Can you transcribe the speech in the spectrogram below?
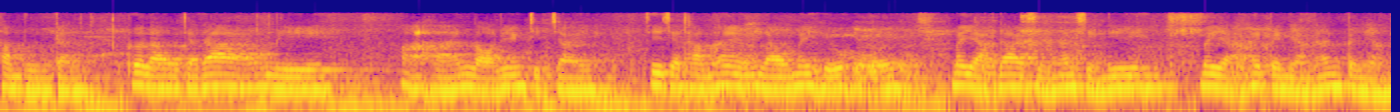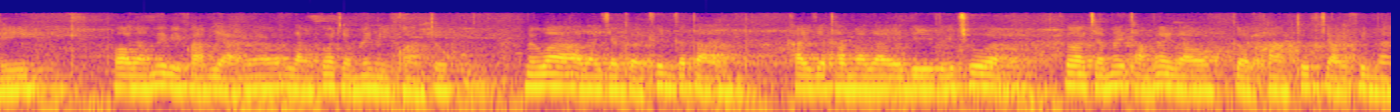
ทำบุญกัน เพื่อเราจะได้มีอาหารหล่อเลี้ยงจิตใจ ที่จะทำให้เราไม่หิวโหย ไม่อยากได้สิ่งนั้นสิ่งนี้ ไม่อยากให้เป็นอย่างนั้นเป็นอย่างนี้ พอเราไม่มีความอยากแล้วเราก็จะไม่มีความทุกข์ ไม่ว่าอะไรจะเกิดขึ้นก็ตาม ใครจะทำอะไรดีหรือชั่ว ก็จะไม่ทำให้เราเกิดความทุกข์ใจขึ้นมา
